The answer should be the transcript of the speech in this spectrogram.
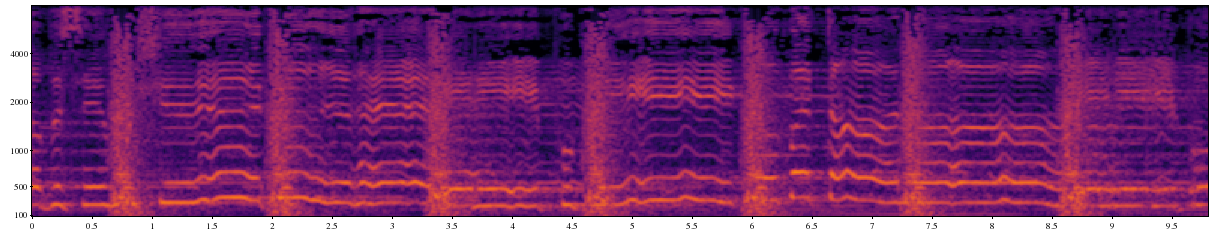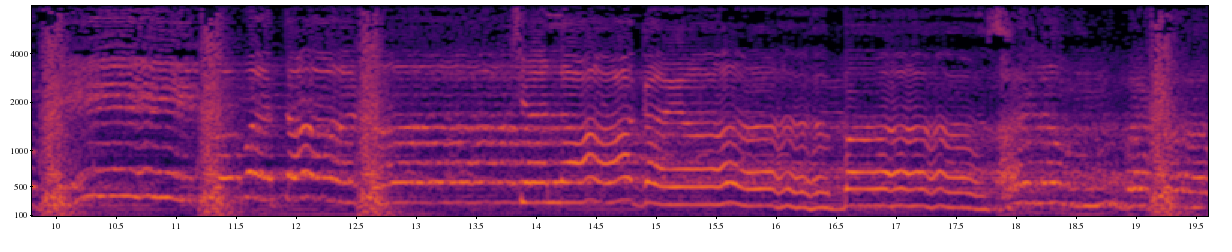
سب سے مشکل ہے میری پھوپھی کو بتانا۔ میری پھوپھی کو بتانا۔ چلا گیا بس علم بڑا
